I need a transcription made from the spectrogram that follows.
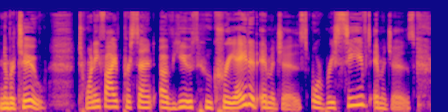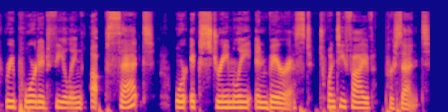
Number two, 25% of youth who created images or received images reported feeling upset or extremely embarrassed, 25%.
